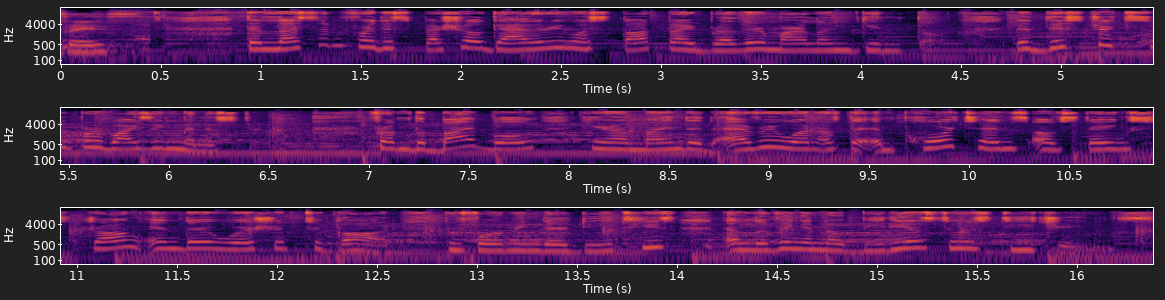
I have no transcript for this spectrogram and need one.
faith. The lesson for the special gathering was taught by Brother Marlon Ginto, the district supervising minister. From the Bible, he reminded everyone of the importance of staying strong in their worship to God, performing their duties, and living in obedience to his teachings.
